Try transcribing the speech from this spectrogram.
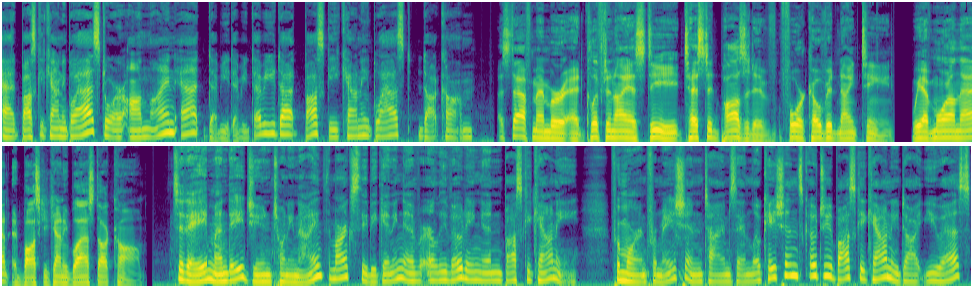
at Bosque County Blast or online at www.bosquecountyblast.com. A staff member at Clifton ISD tested positive for COVID 19. We have more on that at bosquecountyblast.com. Today, Monday, June 29th, marks the beginning of early voting in Bosque County. For more information, times, and locations, go to bosquecounty.us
